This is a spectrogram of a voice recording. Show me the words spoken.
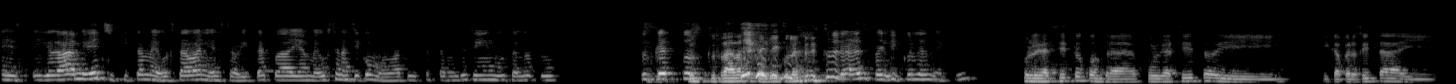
Este, yo a mí de chiquita me gustaban y hasta ahorita todavía me gustan, así como a ti, pues también te siguen gustando tus, tus, tus, raras películas. tus raras películas de aquí. Pulgarcito contra Pulgarcito y, y Caperucita y,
